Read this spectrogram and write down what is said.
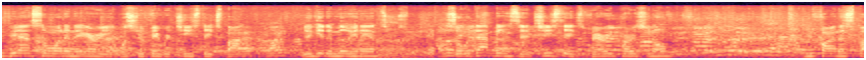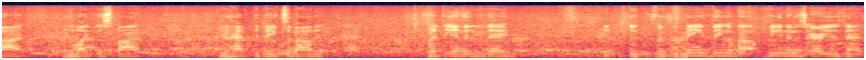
If you ask someone in the area, what's your favorite cheesesteak spot, you'll get a million answers. So with that being said, cheesesteak's very personal. You find a spot, you like the spot, you have debates about it. But at the end of the day, the, the, the main thing about being in this area is that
